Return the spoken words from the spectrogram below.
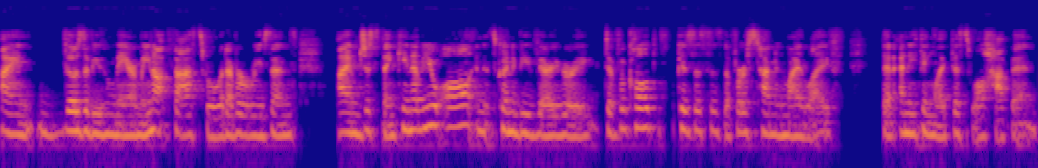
I those of you who may or may not fast for whatever reasons, I'm just thinking of you all and it's going to be very very difficult because this is the first time in my life that anything like this will happen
